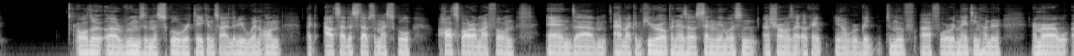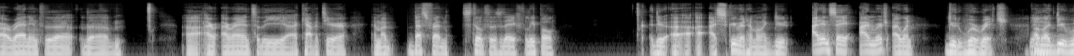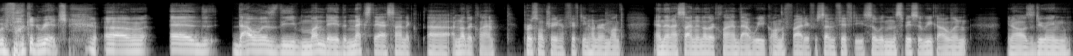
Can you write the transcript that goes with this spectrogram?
all the uh, rooms in the school were taken, so I literally went on like outside the steps of my school, hotspot on my phone, and um, I had my computer open as I was sending the invoice, and uh, Sean was like, "Okay, you know, we're good to move uh, forward." Nineteen hundred. I remember I, I ran into the the uh, I, I ran into the uh, cafeteria, and my best friend, still to this day, Filippo, dude, I, I, I scream at him. I'm like, dude, I didn't say I'm rich. I went, dude, we're rich. Yeah. I'm like, dude, we're fucking rich. Um, and that was the Monday. The next day, I signed a, uh, another client, personal trainer, fifteen hundred a month, and then I signed another client that week on the Friday for seven fifty. So within the space of a week, I went, you know, I was doing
